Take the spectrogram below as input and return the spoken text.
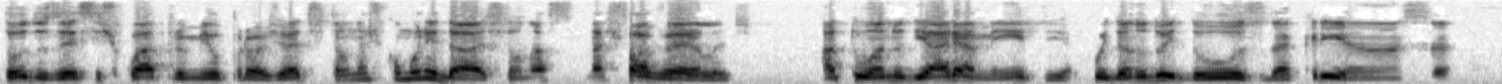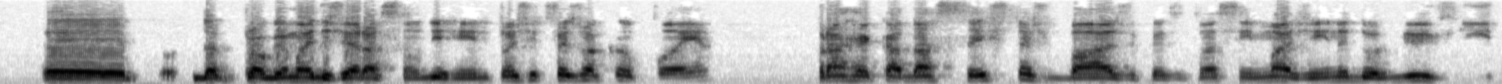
todos esses 4 mil projetos estão nas comunidades, estão nas, nas favelas, atuando diariamente, cuidando do idoso, da criança, é, do programa de geração de renda. Então, a gente fez uma campanha para arrecadar cestas básicas. Então, assim, imagina em 2020,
